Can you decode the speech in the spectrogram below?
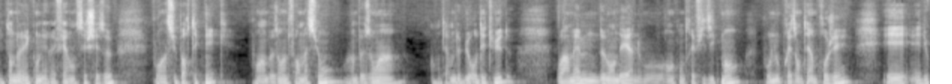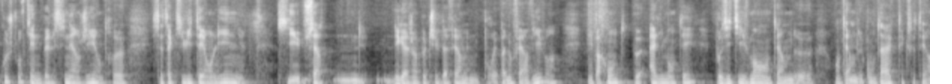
étant donné qu'on est référencé chez eux, pour un support technique, pour un besoin de formation, un besoin en termes de bureau d'études, voire même demander à nous rencontrer physiquement pour nous présenter un projet. Et, du coup, je trouve qu'il y a une belle synergie entre cette activité en ligne qui, certes, dégage un peu de chiffre d'affaires, mais ne pourrait pas nous faire vivre, mais par contre peut alimenter positivement en termes de, en termes de contact, etc.,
